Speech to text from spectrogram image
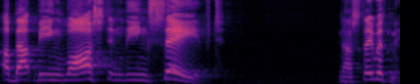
about being lost and being saved. Now, stay with me.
